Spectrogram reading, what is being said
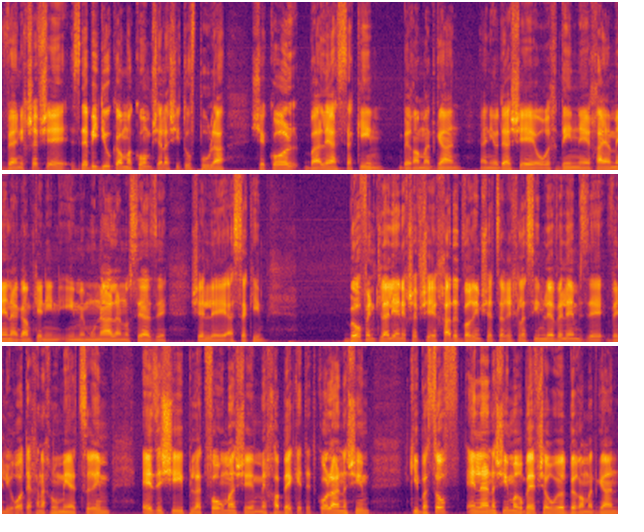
ואני חושב שזה בדיוק המקום של השיתוף פעולה, שכל בעלי עסקים ברמת גן, אני יודע שעורך דין אה, חיה מנע גם כן היא ממונה על הנושא הזה של אה, עסקים. באופן כללי אני חושב שאחד הדברים שצריך לשים לב אליהם זה ולראות איך אנחנו מייצרים איזושהי פלטפורמה שמחבקת את כל האנשים, כי בסוף אין לאנשים הרבה אפשרויות ברמת גן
